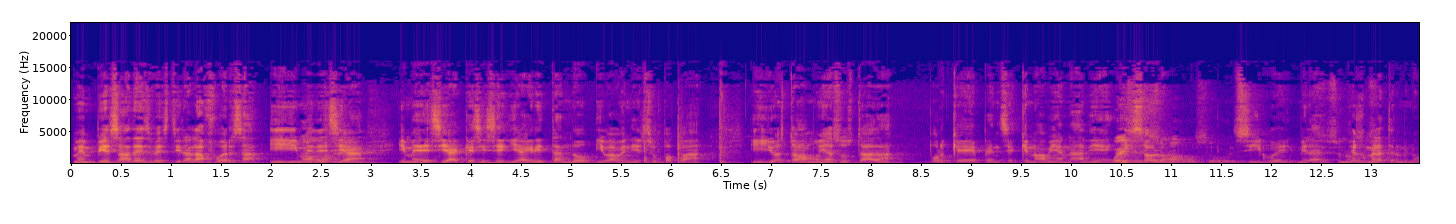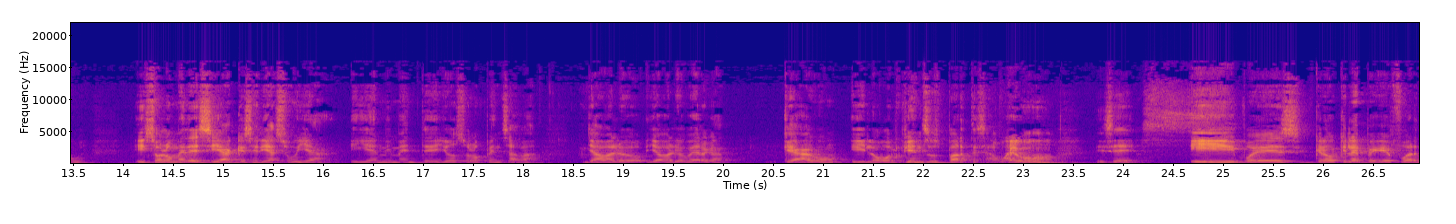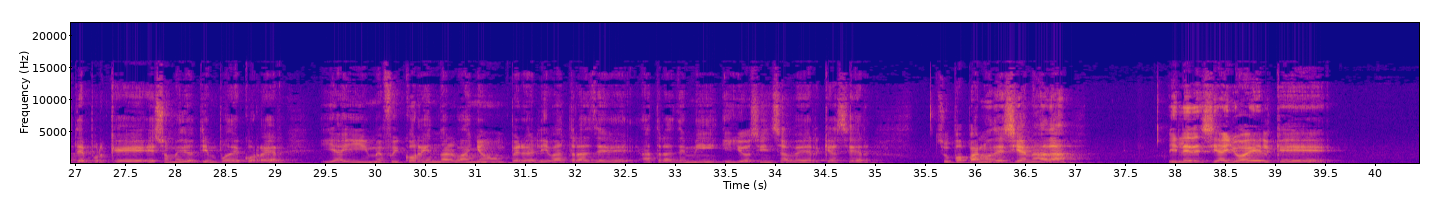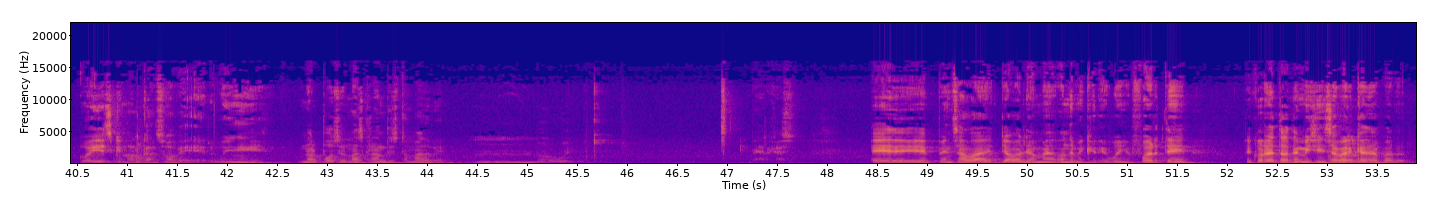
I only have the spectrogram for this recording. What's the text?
Me empieza a desvestir a la fuerza y me decía y me decía que si seguía gritando iba a venir su papá. Y yo estaba muy asustada porque pensé que no había nadie y solo es un abuso, sí güey mira es déjame la termino güey. Y solo me decía que sería suya y en mi mente yo solo pensaba ya valió ya valió verga hago y lo golpeé en sus partes a huevo dice y pues creo que le pegué fuerte porque eso me dio tiempo de correr y ahí me fui corriendo al baño, pero él iba atrás de, atrás de mí y yo sin saber qué hacer. Su papá no decía nada y le decía yo a él que, güey, es que no alcanzo a ver, güey. No le puedo hacer más grande esta madre. Mm, no, güey. Vergas. Eh, pensaba, ya valió, ma- ¿dónde me quedé, güey? Fuerte. Él corría atrás de mí sin saber qué Órale. hacer.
